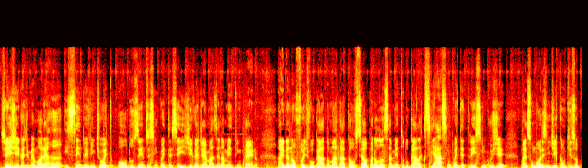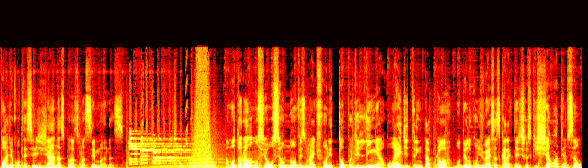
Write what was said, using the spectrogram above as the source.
6 GB de memória RAM e 128 ou 256 GB de armazenamento interno. Ainda não foi divulgada uma data oficial para o lançamento do Galaxy A53 5G, mas rumores indicam que isso pode acontecer já nas próximas semanas. A Motorola anunciou o seu novo smartphone topo de linha, o Edge 30 Pro, modelo com diversas características que chamam a atenção,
